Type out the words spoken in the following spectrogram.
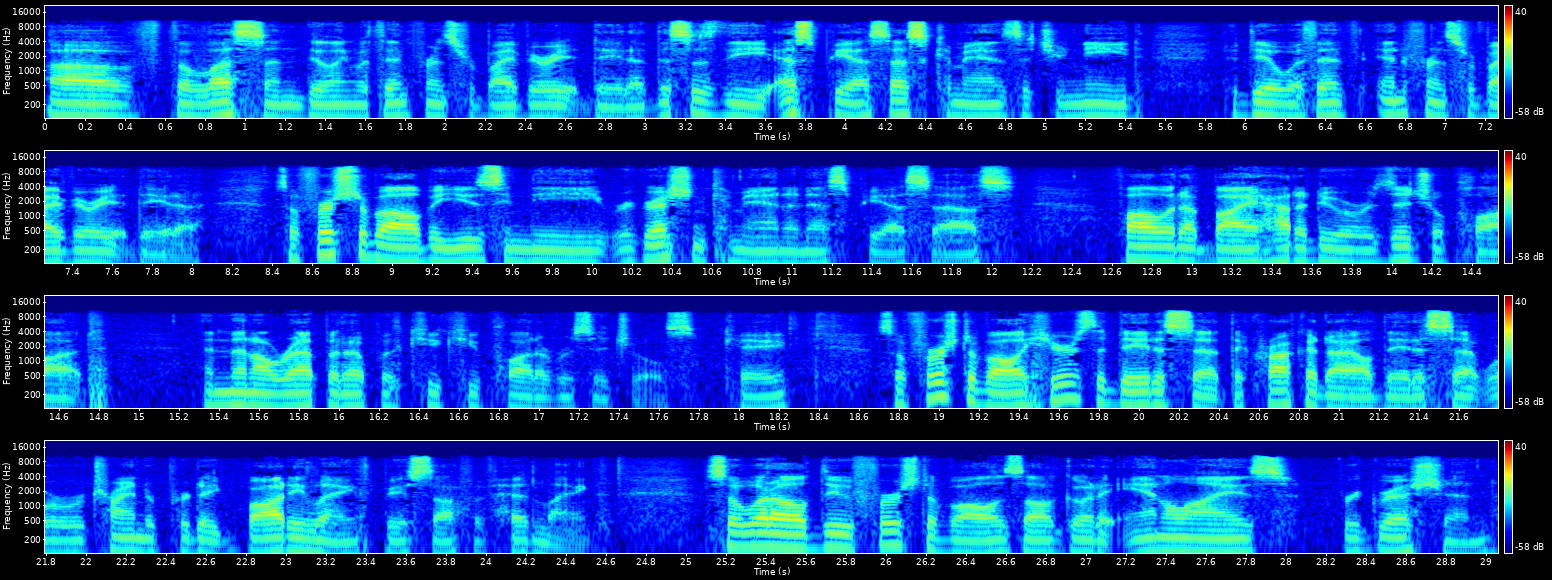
of the lesson dealing with inference for bivariate data. This is the SPSS commands that you need to deal with inf inference for bivariate data. So first of all, I'll be using the regression command in SPSS, followed up by how to do a residual plot, and then I'll wrap it up with QQ plot of residuals. Okay. So first of all, here's the data set, the crocodile data set, where we're trying to predict body length based off of head length. So what I'll do first of all is I'll go to Analyze, Regression,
